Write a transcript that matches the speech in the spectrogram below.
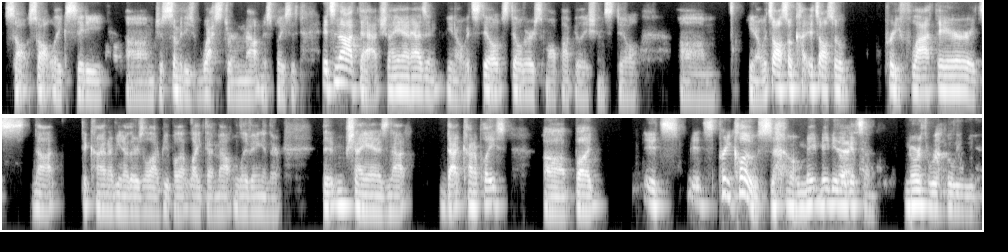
Salt Salt Lake City, um, just some of these western mountainous places. It's not that Cheyenne hasn't, you know, it's still still very small population still. Um, you know, it's also it's also pretty flat there. It's not the kind of you know there's a lot of people that like that mountain living, and they're the Cheyenne is not that kind of place, uh, but it's it's pretty close. So maybe, maybe they'll get some northward bleed.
